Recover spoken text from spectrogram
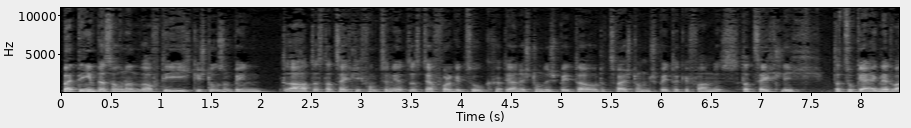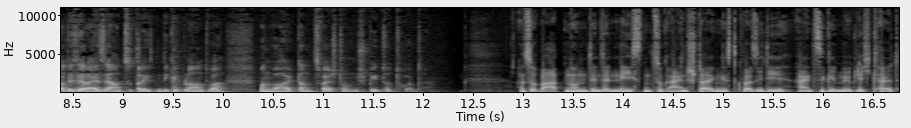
Bei den Personen, auf die ich gestoßen bin, da hat das tatsächlich funktioniert, dass der Folgezug, der eine Stunde später oder zwei Stunden später gefahren ist, tatsächlich dazu geeignet war, diese Reise anzutreten, die geplant war. Man war halt dann zwei Stunden später dort. Also warten und in den nächsten Zug einsteigen ist quasi die einzige Möglichkeit.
